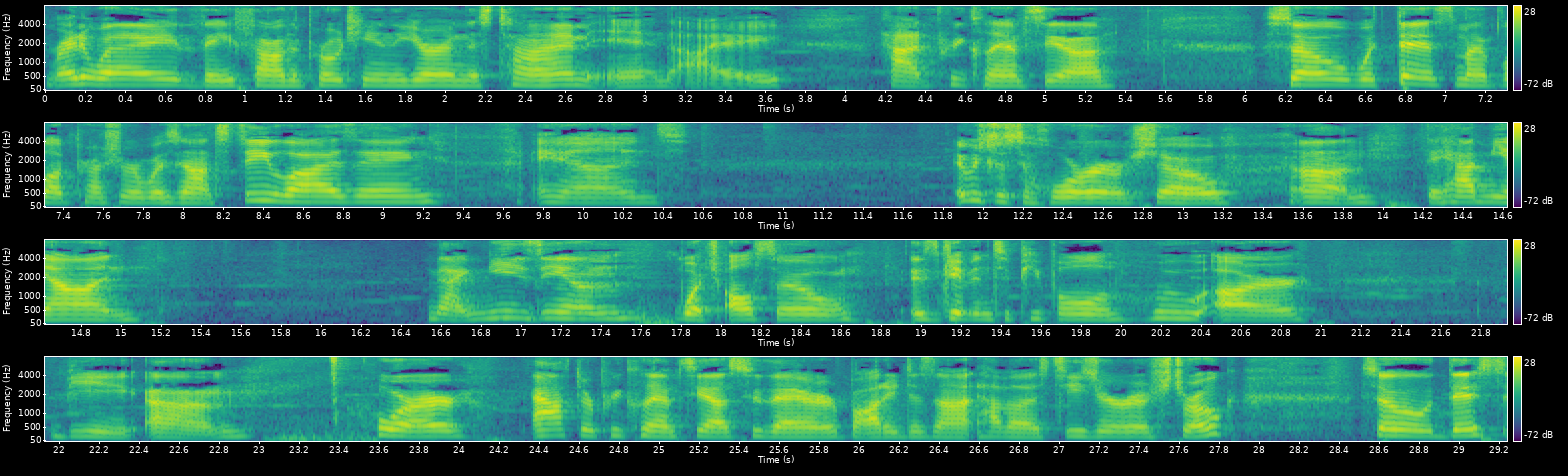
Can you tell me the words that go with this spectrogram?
right away they found the protein in the urine this time, and I had preeclampsia. So with this, my blood pressure was not stabilizing, and it was just a horror show. Um, they had me on magnesium, which also is given to people who are be um, who are after preeclampsia, so their body does not have a seizure or stroke. So this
